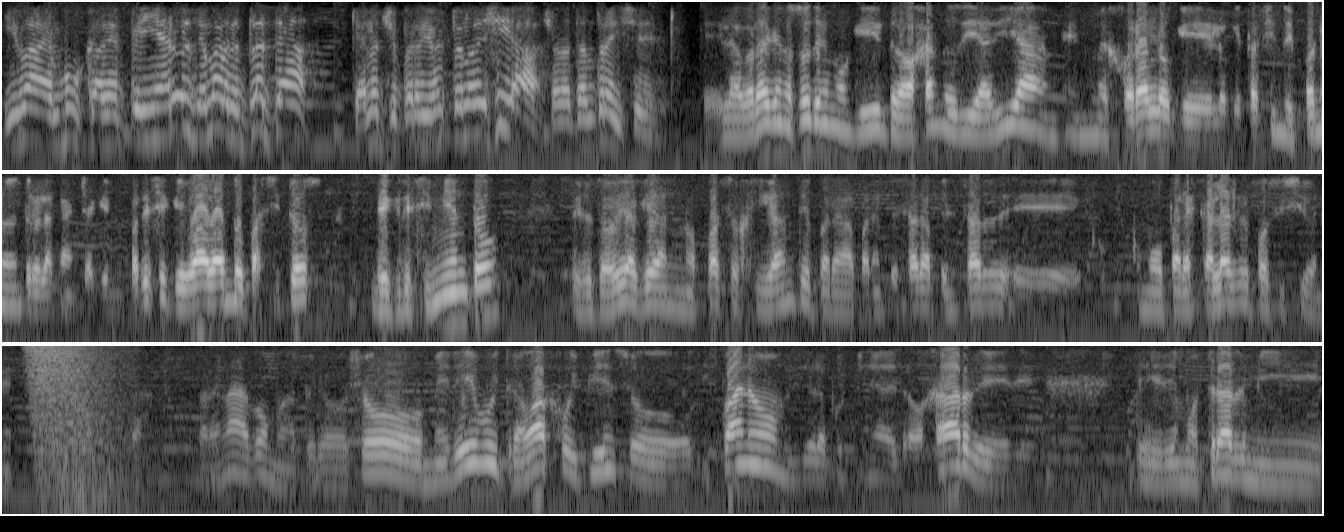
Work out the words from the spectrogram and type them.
y va en busca de Peñarol de Mar del Plata, que anoche perdió. Esto nos decía Jonathan Tracy. Eh, La verdad que nosotros tenemos que ir trabajando día a día en mejorar lo que lo que está haciendo Hispano dentro de la cancha, que me parece que va dando pasitos de crecimiento, pero todavía quedan unos pasos gigantes para, para empezar a pensar eh, como para escalar posiciones. Para nada cómoda, pero yo me debo y trabajo y pienso Hispano, me dio la oportunidad de trabajar, de, de, de demostrar mi,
